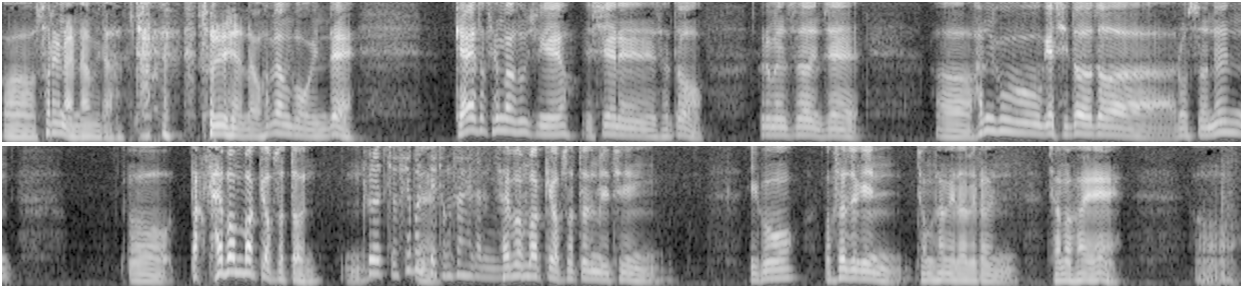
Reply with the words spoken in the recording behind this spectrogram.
어, 소리는 안 납니다. 소리는 안 나고 화면 보고 있는데 계속 생방송 중이에요. CNN에서도 그러면서 이제 어, 한국의 지도자로서는 어, 딱 세 번밖에 없었던 음, 그렇죠. 세 번째 네. 정상회담입니다. 세 번밖에 없었던 미팅이고 역사적인 정상회담이라는 자막하에 어,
